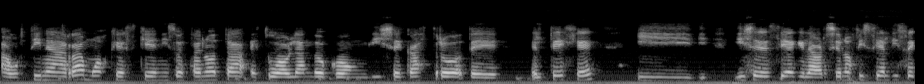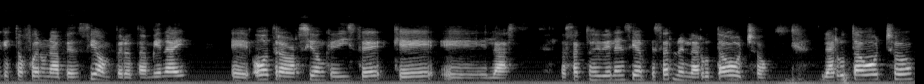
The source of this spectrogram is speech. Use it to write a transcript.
Agustina Ramos, que es quien hizo esta nota, estuvo hablando con Guille Castro de El Teje y, se decía que la versión oficial dice que esto fue en una pensión, pero también hay eh, otra versión que dice que eh, las, los actos de violencia empezaron en la Ruta 8. La Ruta 8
